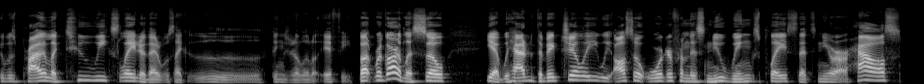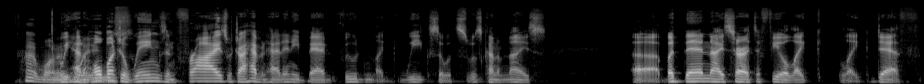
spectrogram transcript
it was probably like 2 weeks later that it was like Ugh, things are a little iffy. But regardless, so yeah, we had the big chili. We also ordered from this new wings place that's near our house. i wanted we had a whole bunch of wings. wings and fries, which I haven't had any bad food in like weeks, so it was kind of nice. Uh, but then I started to feel like like death.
